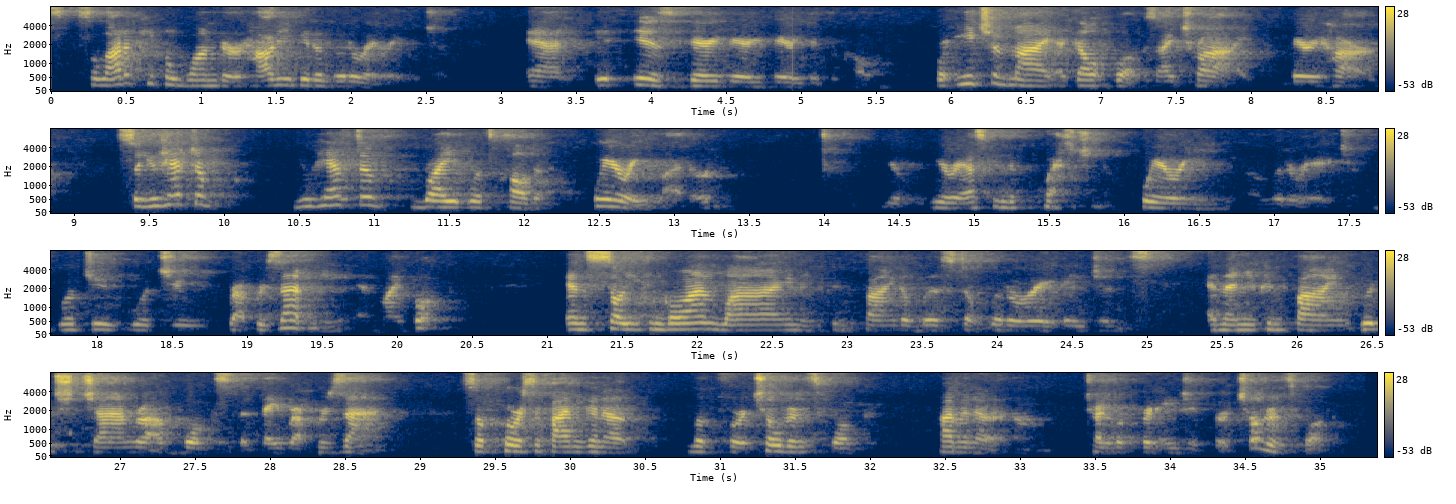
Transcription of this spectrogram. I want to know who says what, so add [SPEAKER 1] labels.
[SPEAKER 1] So a lot of people wonder, how do you get a literary agent? And it is very, very, very difficult. For each of my adult books, I try very hard. So you have to you have to write what's called a query letter. You're, you're asking the question, querying a literary agent. Would you would you represent me in my book? And so you can go online and you can find a list of literary agents, and then you can find which genre of books that they represent. So of course, if I'm going to look for a children's book, I'm going to um, try to look for an agent for a children's book.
